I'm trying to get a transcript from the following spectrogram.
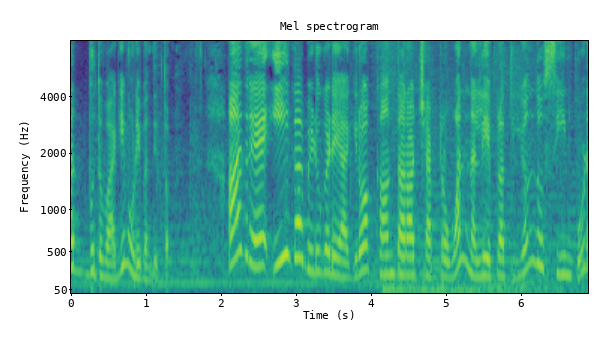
ಅದ್ಭುತವಾಗಿ ಮೂಡಿಬಂದಿತ್ತು ಆದರೆ ಈಗ ಬಿಡುಗಡೆಯಾಗಿರೋ ಕಾಂತಾರ ಚಾಪ್ಟರ್ ಒನ್ನಲ್ಲಿ ಪ್ರತಿಯೊಂದು ಸೀನ್ ಕೂಡ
